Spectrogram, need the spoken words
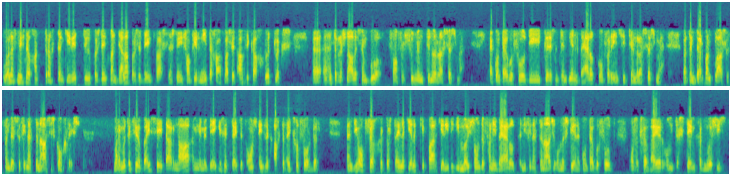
Wel as mens nou gaan terugdink, jy weet toe president Mandela president was, dis nou van 94 af, was Suid-Afrika grootliks uh, 'n uh, internasionale simbool van versoening teenoor rasisme. Ek onthou byvoorbeeld die 2001 wêreldkonferensie teen rasisme wat in Durban plaasgevind het, die Verenigde Nasies Kongres. Maar dan moet ek vir jou bysê daarna in die Mbeki se tyd het ons eintlik agteruit gevorder en die opsig het ons eintlik hele paar keer hierdie die muisonde van die wêreld in die Verenigde Nasies ondersteun. Ek onthou byvoorbeeld ons het geweier om te stem vir mosies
